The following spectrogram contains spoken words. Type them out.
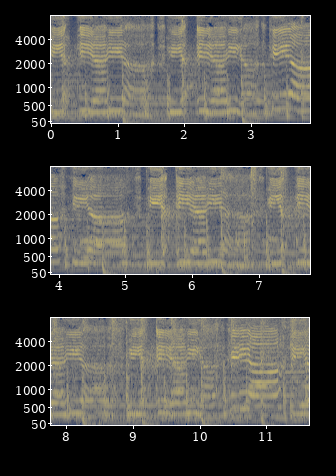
咿呀，呀咿呀咿呀，呀咿呀咿呀，咿呀咿呀，咿呀咿呀，咿呀咿呀，咿呀咿呀，咿呀咿呀。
